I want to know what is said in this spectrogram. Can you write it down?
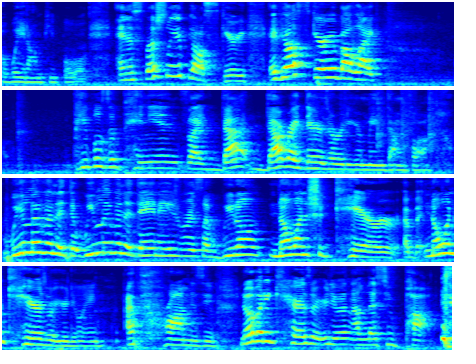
wait on people. And especially if y'all scary. If y'all scary about like people's opinions like that that right there is already your main downfall. We live in a we live in a day and age where it's like we don't no one should care about no one cares what you're doing. I promise you. Nobody cares what you're doing unless you pop.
